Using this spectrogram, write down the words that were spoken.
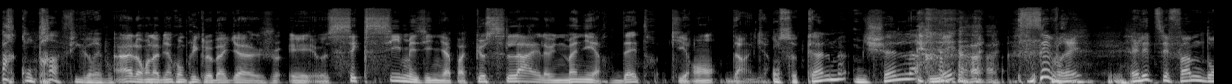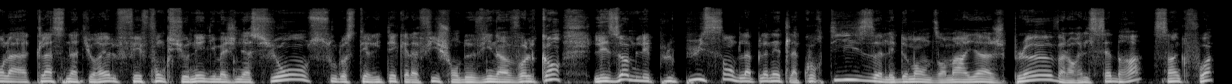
par contrat, figurez-vous. Alors, on a bien compris que le bagage est euh, sexy, mais il n'y a pas que cela. Elle a une manière d'être qui rend dingue. On se calme, Michel, mais c'est vrai. Elle est de ces femmes dont la classe naturelle fait fonctionner l'imagination. Sous l'austérité qu'elle affiche, on devine un volcan. Les hommes les plus puissants de la planète la courtisent. Les demandes en mariage pleuvent. Alors elle cédera cinq fois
